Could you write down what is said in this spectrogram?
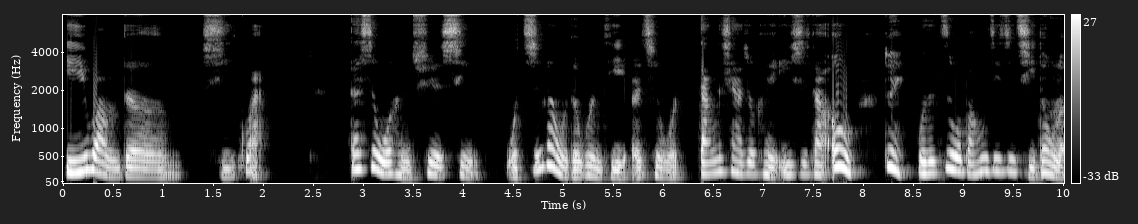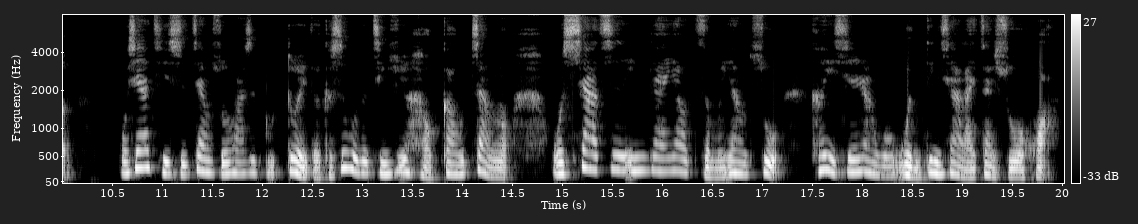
以往的习惯。但是我很确信，我知道我的问题，而且我当下就可以意识到，哦，对，我的自我保护机制启动了。我现在其实这样说话是不对的，可是我的情绪好高涨哦。我下次应该要怎么样做，可以先让我稳定下来再说话。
